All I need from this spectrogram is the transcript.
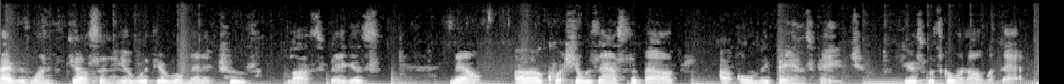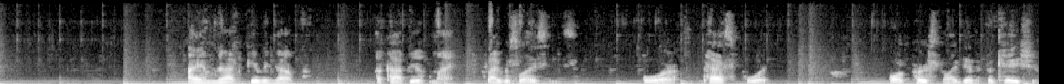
Hi everyone, Jocelyn here with your Romantic Truth, Las Vegas. Now, a question was asked about our OnlyFans page. Here's what's going on with that. I am not giving up a copy of my driver's license or passport or personal identification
